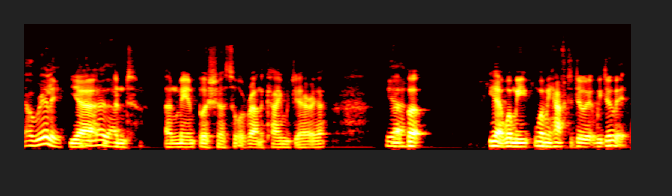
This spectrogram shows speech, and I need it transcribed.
Oh, really? Yeah, didn't know that. and and me and Bush are sort of around the Cambridge area. yeah. Uh, but yeah, when we when we have to do it, we do it.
